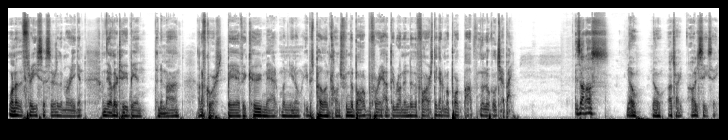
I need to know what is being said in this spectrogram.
one of the three sisters of the Morrigan, and the other two being the Naman. And of course, Beaviku met when, you know, he was pulling cons from the bog before he had to run into the forest to get him a pork bob from the local chippy. Is that us? No, no, that's right. I'll CC.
